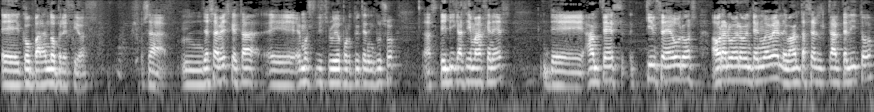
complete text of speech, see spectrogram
eh, comparando precios. O sea, mm, ya sabéis que está, eh, hemos distribuido por Twitter incluso las típicas imágenes de antes 15 euros, ahora 9,99, levantas el cartelito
